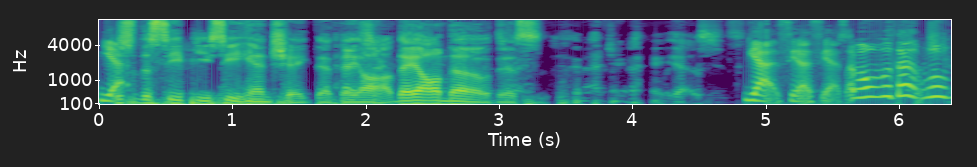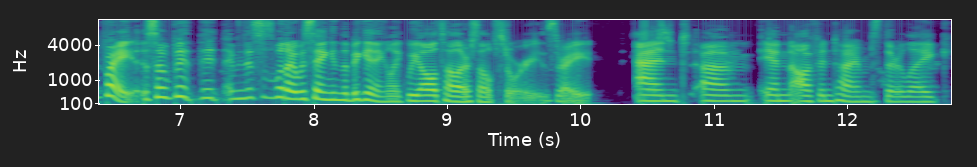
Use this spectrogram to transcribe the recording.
yeah, This is the CPC handshake that they That's all right. they all know That's this. Magic. yes. yes, yes, yes. Well, well, that, well, right. So, but th- I mean, this is what I was saying in the beginning. Like, we all tell ourselves stories, right? And um, and oftentimes they're like,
